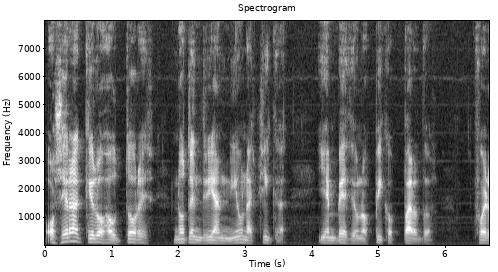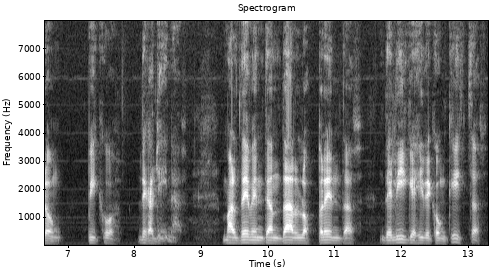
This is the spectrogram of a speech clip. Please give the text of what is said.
¿O será que los autores no tendrían ni una chica y en vez de unos picos pardos fueron picos de gallinas? Mal deben de andar los prendas de ligues y de conquistas,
